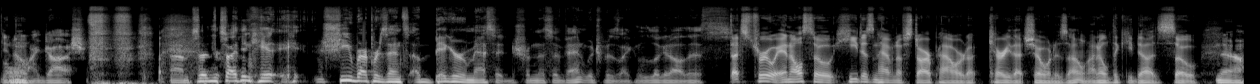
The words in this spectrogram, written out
you oh know. my gosh. Um, so, so I think he, he- she represents a bigger message from this event, which was like, look at all this. That's true, and also he doesn't have enough star power to carry that show on his own. I don't think he does. So no,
